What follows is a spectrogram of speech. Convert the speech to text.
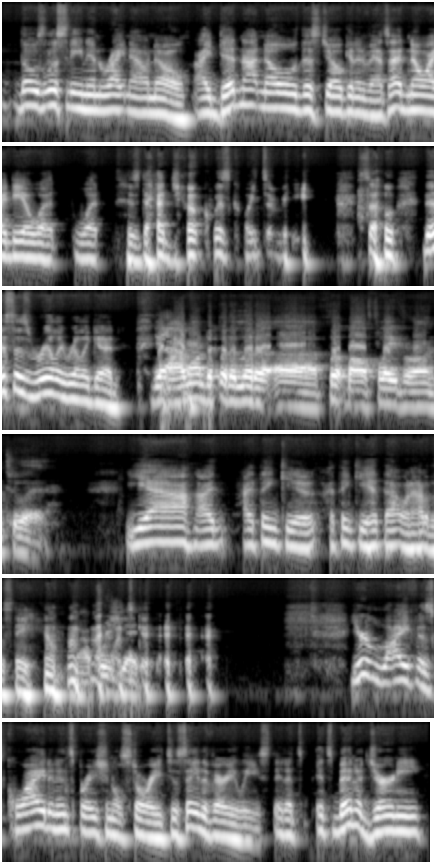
those listening in right now know, I did not know this joke in advance. I had no idea what what his dad joke was going to be. so this is really really good. Yeah, I wanted to put a little uh, football flavor onto it. Yeah, I I think you I think you hit that one out of the stadium. I appreciate it. Your life is quite an inspirational story, to say the very least. It, it's it's been a journey,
